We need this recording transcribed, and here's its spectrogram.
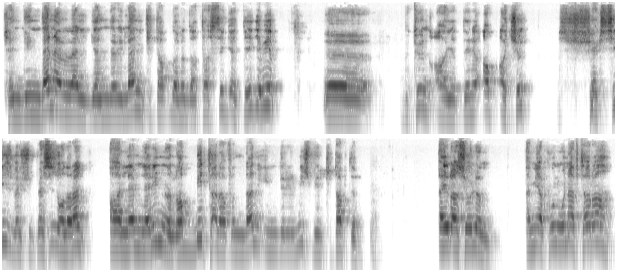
kendinden evvel gönderilen kitapları da tasdik ettiği gibi e, bütün ayetleri ap açık, şeksiz ve şüphesiz olarak alemlerin Rabbi tarafından indirilmiş bir kitaptır. Ey Resulüm, em yekunun eftara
